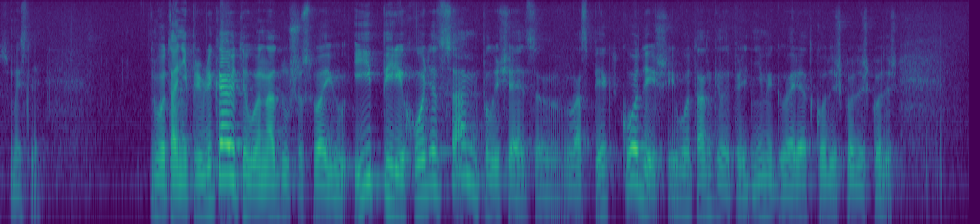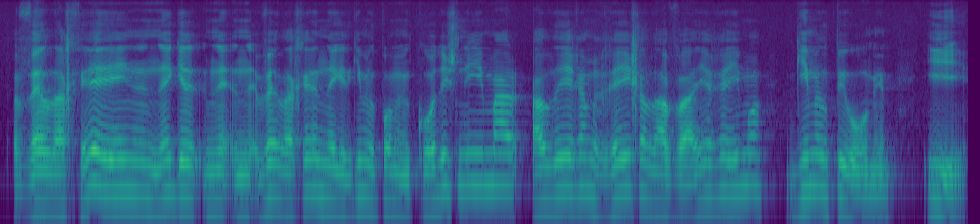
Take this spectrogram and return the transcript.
в смысле. Вот они привлекают его на душу свою и переходят сами, получается, в аспект кодыш. И вот ангелы перед ними говорят кодыш, кодыш, кодыш. Велахен негет гимел помим кодыш неймар алейхам гейха лавая геймо гимел пиомим. И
